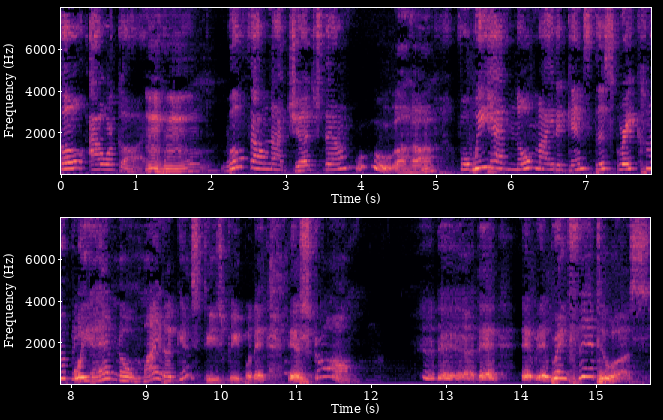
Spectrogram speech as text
O our God, Mm-hmm. wilt thou not judge them? Ooh, uh-huh. For we have no might against this great company. We had no might against these people. They, they're strong. They, they, they, they bring fear to us.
